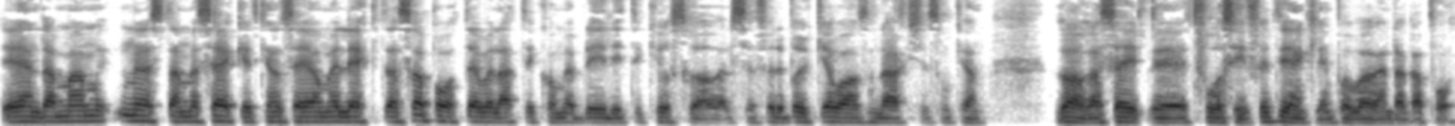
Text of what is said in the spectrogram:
Det enda man nästan med säkerhet kan säga om Elektas rapport är väl att det kommer bli lite kursrörelse, för det brukar vara en sån där aktie som kan röra sig eh, tvåsiffrigt egentligen på varenda rapport.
